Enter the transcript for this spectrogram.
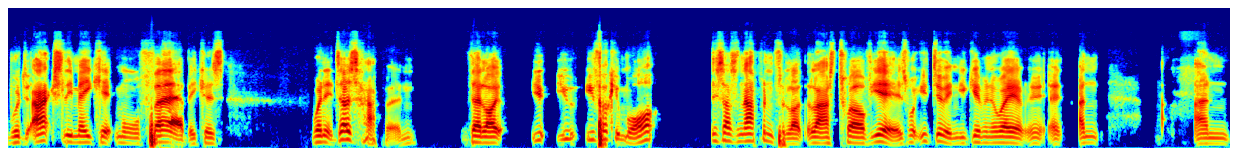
would actually make it more fair because when it does happen, they're like, you you you fucking what? This hasn't happened for like the last twelve years. What you doing? You're giving away and and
